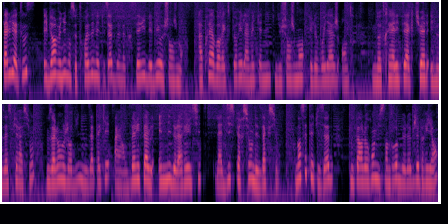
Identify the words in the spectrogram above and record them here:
Salut à tous et bienvenue dans ce troisième épisode de notre série dédiée au changement. Après avoir exploré la mécanique du changement et le voyage entre notre réalité actuelle et nos aspirations, nous allons aujourd'hui nous attaquer à un véritable ennemi de la réussite, la dispersion des actions. Dans cet épisode, nous parlerons du syndrome de l'objet brillant,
